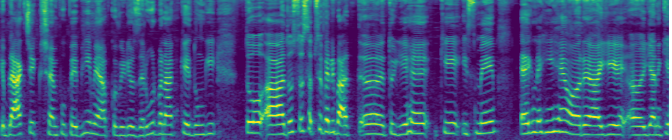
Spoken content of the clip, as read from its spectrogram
कि ब्लैक चिक शैम्पू पर भी मैं आपको वीडियो ज़रूर बना के दूँगी। तो आ, दोस्तों सबसे पहली बात तो ये है कि इसमें एग नहीं है और ये यानी कि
